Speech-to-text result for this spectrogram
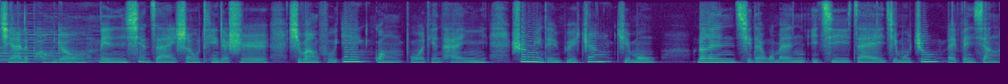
亲爱的朋友您现在收听的是希望福音广播电台生命的乐章节目。乐恩期待我们一起在节目中来分享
